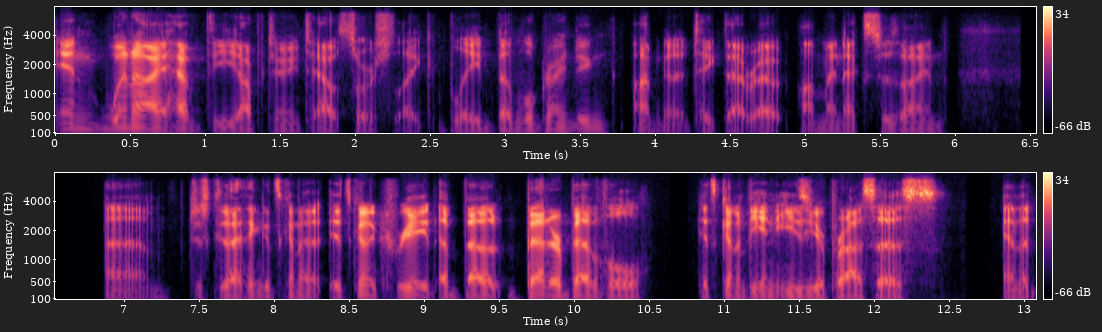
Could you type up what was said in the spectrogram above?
and when I have the opportunity to outsource like blade bevel grinding, I'm gonna take that route on my next design. Um, just because I think it's gonna it's gonna create a be- better bevel. It's gonna be an easier process, and that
